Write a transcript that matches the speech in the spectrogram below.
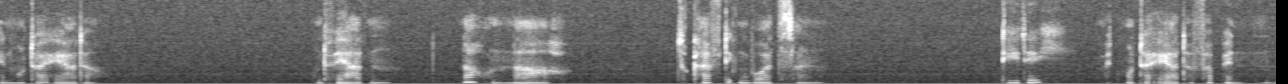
in Mutter Erde und werden nach und nach zu kräftigen Wurzeln, die dich mit Mutter Erde verbinden.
